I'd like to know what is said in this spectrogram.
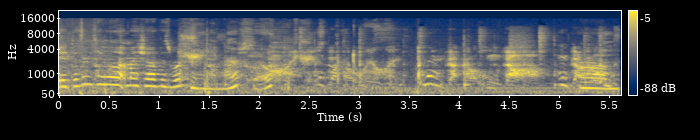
it doesn't seem like my shop is working anymore. So, um,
